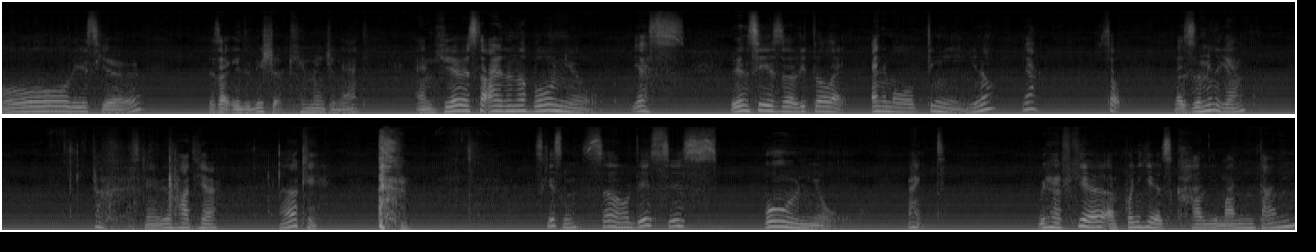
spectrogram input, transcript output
all this here. It's like Indonesia. Can you imagine that? And here is the island of Borneo. Yes, you can see it's a little like animal thingy. You know? Yeah. So let's zoom in again. it's getting real hot here. Okay. Excuse me. So this is Borneo, right? We have here. I'm pointing here is Kalimantan.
